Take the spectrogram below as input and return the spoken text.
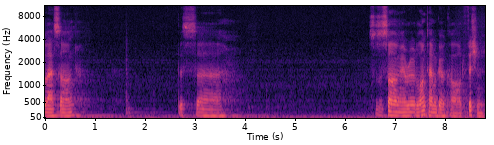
Last song. This uh, this is a song I wrote a long time ago called "Fishin'."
